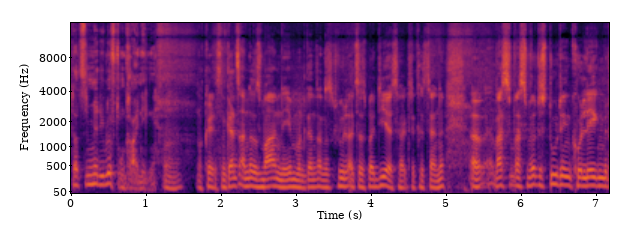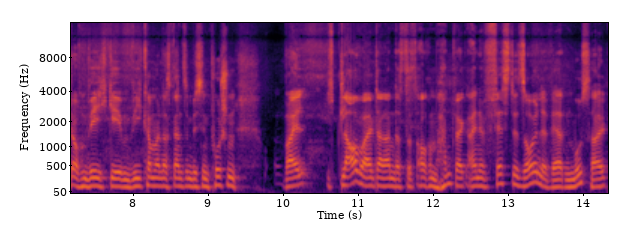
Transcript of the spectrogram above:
dass sie mir die Lüftung reinigen. Mhm. Okay, das ist ein ganz anderes Wahrnehmen und ein ganz anderes Gefühl, als das bei dir ist halt, Christian. Ne? Äh, was, was würdest du den Kollegen mit auf den Weg geben? Wie kann man das Ganze ein bisschen pushen weil ich glaube halt daran, dass das auch im Handwerk eine feste Säule werden muss halt,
